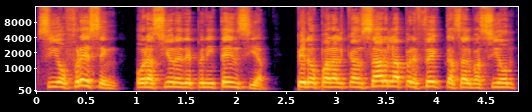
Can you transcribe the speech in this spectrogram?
si ofrecen oraciones de penitencia, pero para alcanzar la perfecta salvación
